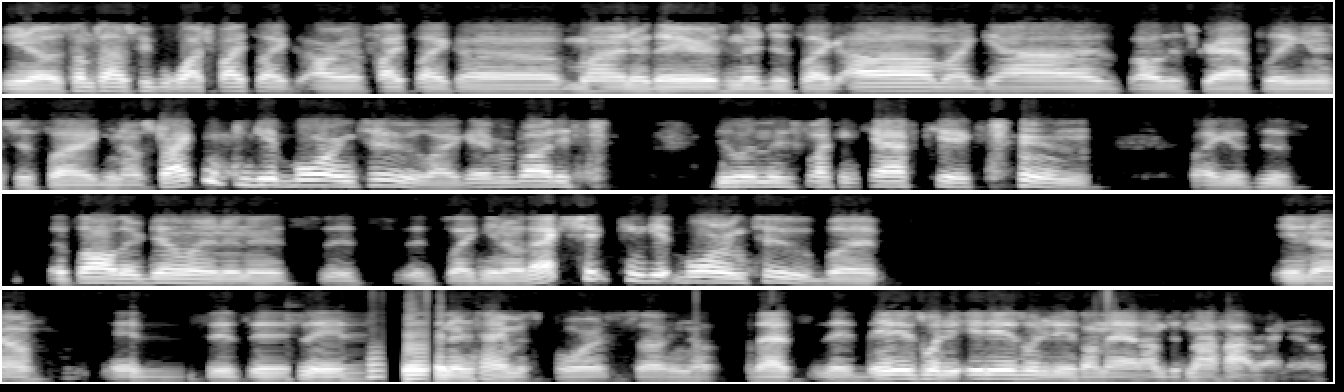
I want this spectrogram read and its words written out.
you know, sometimes people watch fights like our fights like uh mine or theirs, and they're just like, oh my god, all this grappling, and it's just like, you know, striking can get boring too. Like everybody's doing these fucking calf kicks, and like it's just that's all they're doing, and it's it's it's like you know that shit can get boring too, but you know, it's it's it's, it's entertainment sport, so you know that's it, it is what it, it is what it is on that. I'm just not hot right now.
